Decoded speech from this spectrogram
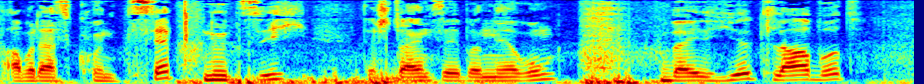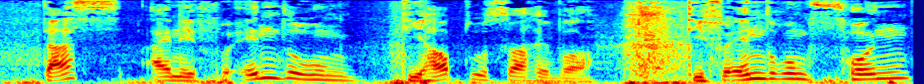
Aber das Konzept nutze ich, der Steinzeiternährung, weil hier klar wird, dass eine Veränderung die Hauptursache war. Die Veränderung von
